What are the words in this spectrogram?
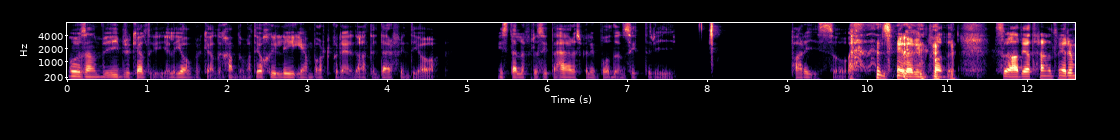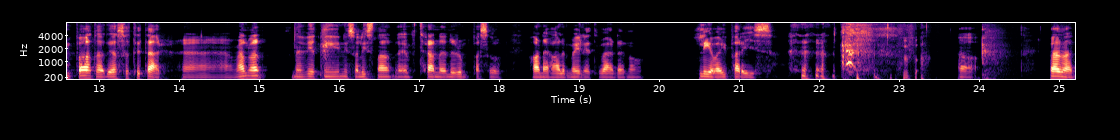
Och sen vi brukar alltid, eller jag brukar alltid skämta om att jag skyller enbart på det, att det är därför inte jag istället för att sitta här och spela in podden sitter i Paris och spelar in podden. Så hade jag tränat med rumpa då hade jag suttit där. Eh, men men, nu vet ni, ni som lyssnar, när jag tränar en rumpa så har ni all möjlighet i världen att leva i Paris. ja. Men men,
